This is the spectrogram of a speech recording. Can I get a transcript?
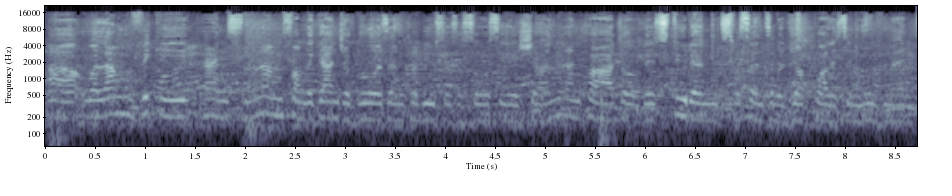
Uh, well, I'm Vicky Hansen. I'm from the Ganja Growers and Producers Association and part of the Students for Sensible Drug Policy movement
